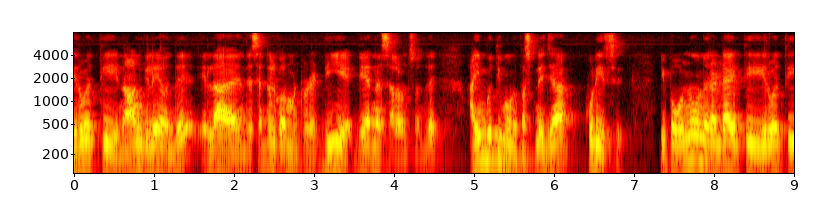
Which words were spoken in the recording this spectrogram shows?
இருபத்தி நான்கிலே வந்து எல்லா இந்த சென்ட்ரல் கவர்மெண்ட்டோட டிஏ டிஆர்எஸ் அலவன்ஸ் வந்து ஐம்பத்தி மூணு பர்சன்டேஜாக கூடிருச்சு. இப்போ ஒன்று ஒன்று ரெண்டாயிரத்தி இருபத்தி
